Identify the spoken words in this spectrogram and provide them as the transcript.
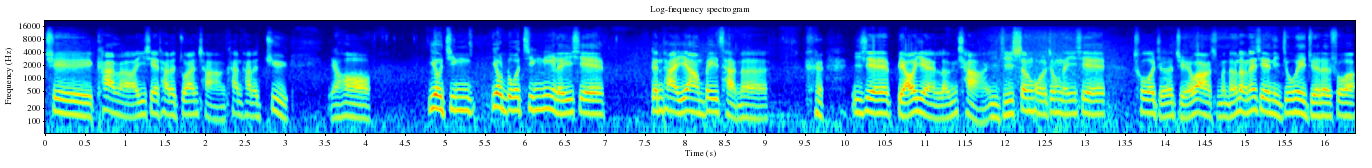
去看了一些他的专场，看他的剧，然后又经又多经历了一些跟他一样悲惨的 一些表演冷场，以及生活中的一些挫折、绝望什么等等那些，你就会觉得说。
